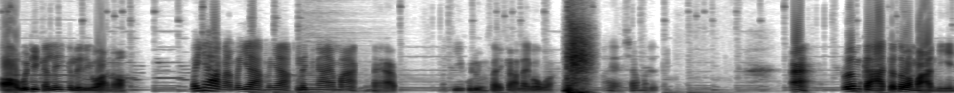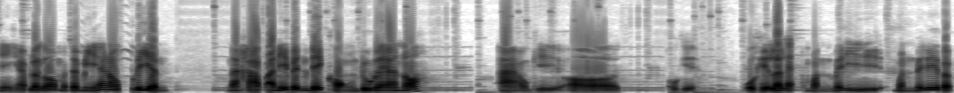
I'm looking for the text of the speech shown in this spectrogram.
เอ่อวิธีการเล่นกันเลยดีกว่าเนาะไม่ยากนะไม่ยากไม่ยากเล่นง่ายมากนะครับเมื่อกี้กูลืมใส่การ์ดอะไรเปล่าวะไม่อะช่างมันเถอะอะเริ่มการ์ดก็จะประมาณนี้นะครับแล้วก็มันจะมีให้เราเปลี่ยน นะครับ อันนี้เป็นเด็กของดูแรนเนาะอ่าโอเคเอ่อโอเคโอเคแล้วแหละ มันไม่ดีมันไม่ได้แบบ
